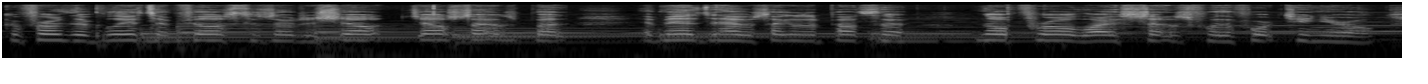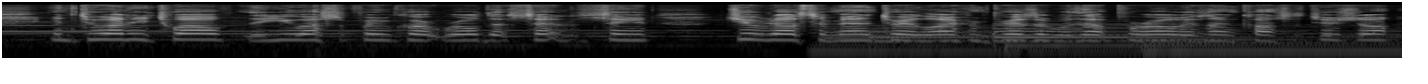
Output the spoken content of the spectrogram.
confirmed their belief that Phillips deserved a jail sentence, but admitted to having seconds about the no parole life sentence for the 14-year-old. In 2012, the U.S. Supreme Court ruled that sentencing juveniles to mandatory life in prison without parole is unconstitutional.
